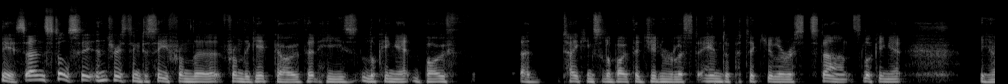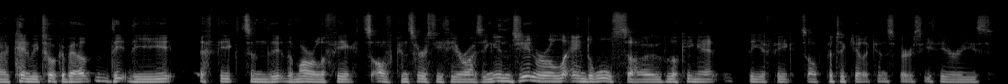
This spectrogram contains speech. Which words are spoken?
Yes, and still see, interesting to see from the from the get go that he's looking at both, uh, taking sort of both a generalist and a particularist stance. Looking at, you know, can we talk about the the effects and the, the moral effects of conspiracy theorizing in general, and also looking at the effects of particular conspiracy theories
